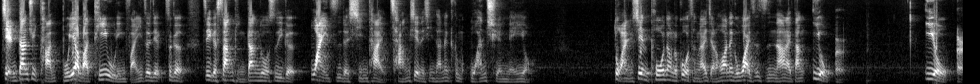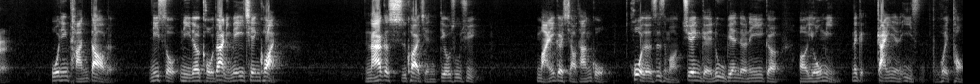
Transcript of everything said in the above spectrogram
简单去谈，不要把 T 五零反应这件这个这个商品当做是一个外资的心态、长线的心态，那个根本完全没有。短线波动的过程来讲的话，那个外资只是拿来当诱饵，诱饵。我已经谈到了，你手你的口袋里面一千块。拿个十块钱丢出去，买一个小糖果，或者是什么捐给路边的那一个呃游民，那个概念的意思不会痛，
